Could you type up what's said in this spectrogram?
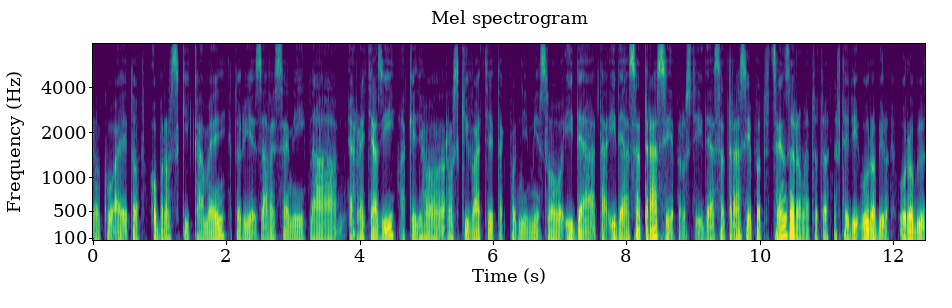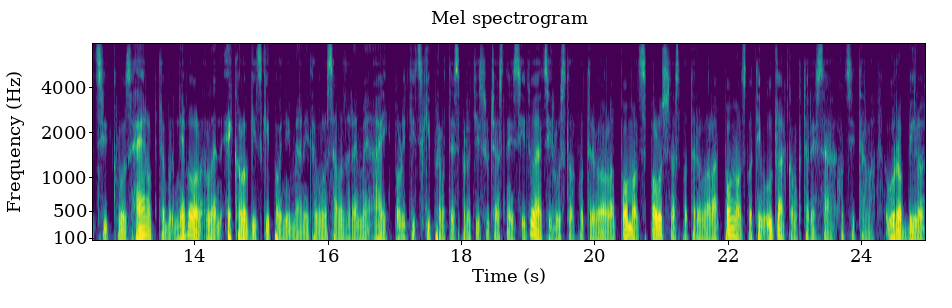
roku a je to obrovský kameň, ktorý je zavesený na reťazi a keď ho rozkývate, tak pod ním je slovo idea. Tá idea sa trasie proste, idea sa trasie pod cenzorom a toto vtedy urobil. Urobil cyklus HELP, to bol, nebol len ekologicky ponímaný, to bolo samozrejme aj politický protest proti súčasnej situácii. Ľudstvo potrebovalo pomoc, spoločnosť potrebovala pomoc pod tým útlakom, ktoré sa ocitalo, urobil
